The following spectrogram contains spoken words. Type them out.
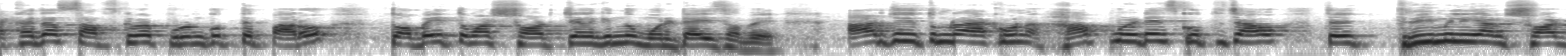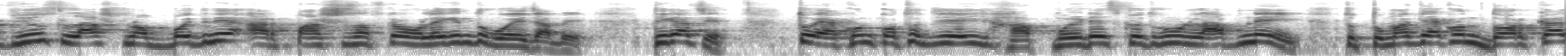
এক হাজার সাবস্ক্রাইবার পূরণ করতে পারো, তবেই তোমার শর্ট চ্যানেল কিন্তু মনিটাইজ হবে। আর যদি তোমরা এখন হাফ মনিটাইজ করতে চাও, তাহলে three million short views last নব্বই দিনে আর পাঁচশো সাবস্ক্রাইবার হলে কিন্তু হয়ে যাবে। ঠিক আছে? তো এখন কথা যে এই হাফ মনিটাইজ করে তো কোনো লাভ নেই, তো তোমাকে এখন দরকার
